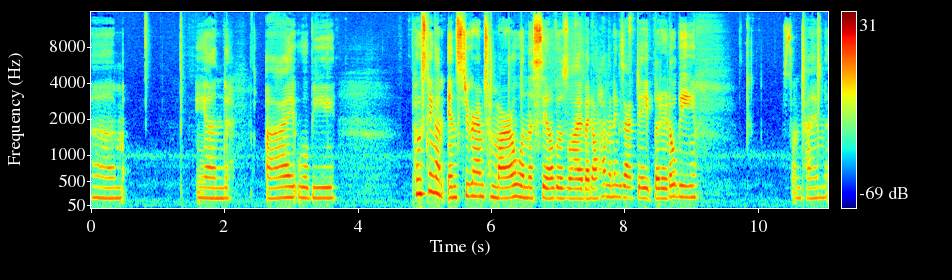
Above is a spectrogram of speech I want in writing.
Um, and I will be posting on Instagram tomorrow when the sale goes live. I don't have an exact date, but it'll be sometime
